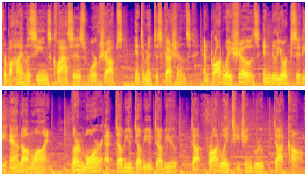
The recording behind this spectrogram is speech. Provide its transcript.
for behind the scenes classes, workshops, intimate discussions, and Broadway shows in New York City and online. Learn more at www.broadwayteachinggroup.com.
